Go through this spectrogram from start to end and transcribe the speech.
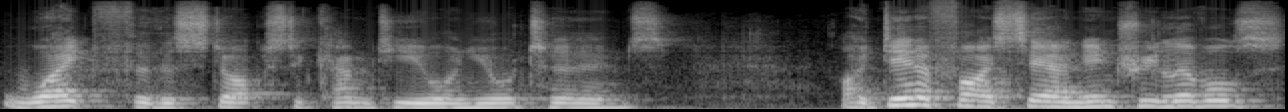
wait for the stocks to come to you on your terms. Identify sound entry levels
